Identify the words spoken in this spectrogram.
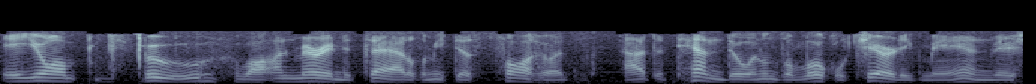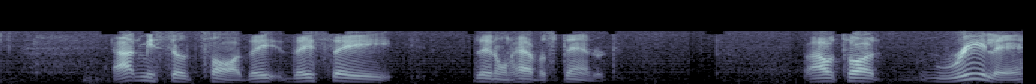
är jag bo var unmarried in tad inte sa hört att attend då en unser local charity man at me so sa they they say they don't have a standard. I was taught really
